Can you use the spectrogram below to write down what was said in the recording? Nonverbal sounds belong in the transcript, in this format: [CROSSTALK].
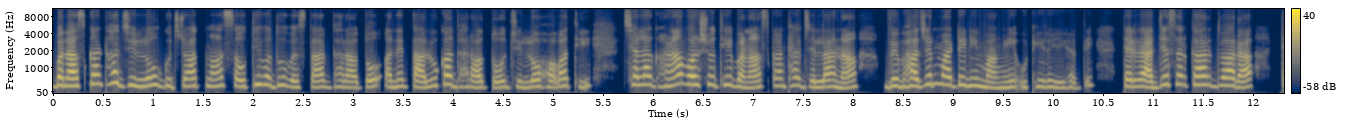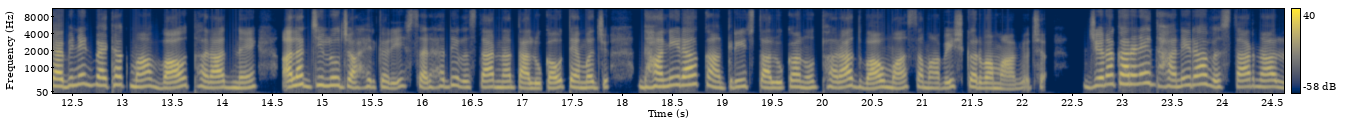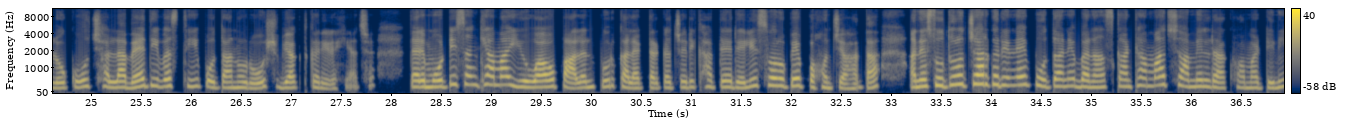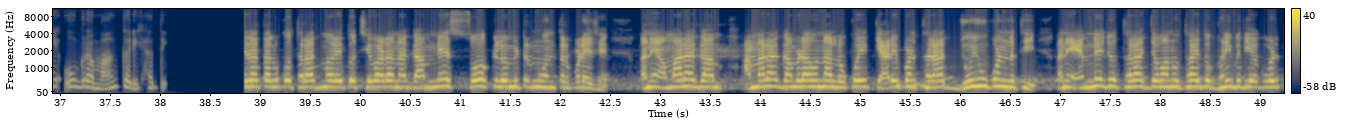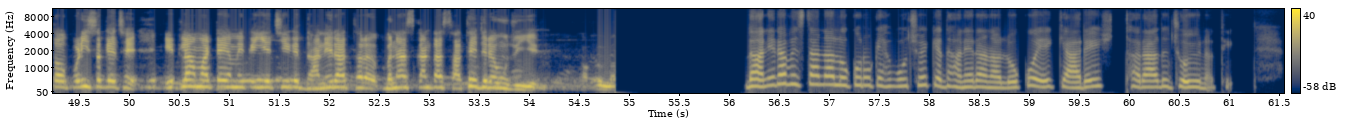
બનાસકાંઠા જિલ્લો ગુજરાતમાં સૌથી વધુ વિસ્તાર ધરાવતો અને તાલુકા ધરાવતો જિલ્લો હોવાથી છેલ્લા ઘણા વર્ષોથી બનાસકાંઠા જિલ્લાના વિભાજન માટેની માંગણી ઉઠી રહી હતી. ત્યારે રાજ્ય સરકાર દ્વારા કેબિનેટ બેઠકમાં વાવ થરાદને અલગ જિલ્લો જાહેર કરી સરહદી વિસ્તારના તાલુકાઓ તેમજ ધાનેરા કાંકરેજ તાલુકાનો થરાદ વાવમાં સમાવેશ કરવામાં આવ્યો છે. જેના કારણે ધાનેરા વિસ્તારના લોકો છેલ્લા બે દિવસથી પોતાનો રોષ વ્યક્ત કરી રહ્યા છે. ત્યારે મોટી સંખ્યામાં યુવાઓ પાલનપુર કલેક્ટર કચેરી ખાતે રેલી સ્વરૂપે પહોંચ્યા હતા અને સૂત્રોચ્ચાર કરીને પોતાને બનાસકાંઠામાં જ સામેલ રાખવા માટેની ઉગ્ર માંગ કરી હતી. ધાનેરા તાલુકો થરાદમાં રહેતો છેવાડાના ગામને સો કિલોમીટરનું અંતર પડે છે. અને અમારા ગામ, અમારા ગામડાઓના લોકોએ ક્યારે પણ થરાદ જોયું પણ નથી. અને એમને જો થરાદ જવાનું થાય તો ઘણી બધી અગવડતાઓ પડી શકે છે. એટલા માટે અમે કહીએ છીએ કે ધાનેરા બનાસકાંઠા સાથે જ રહેવું જોઈએ. ધાનેરા વિસ્તારના લોકોનું કહેવું છે કે ધાનેરાના લોકોએ ક્યારેય થરાદ જોયું નથી.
